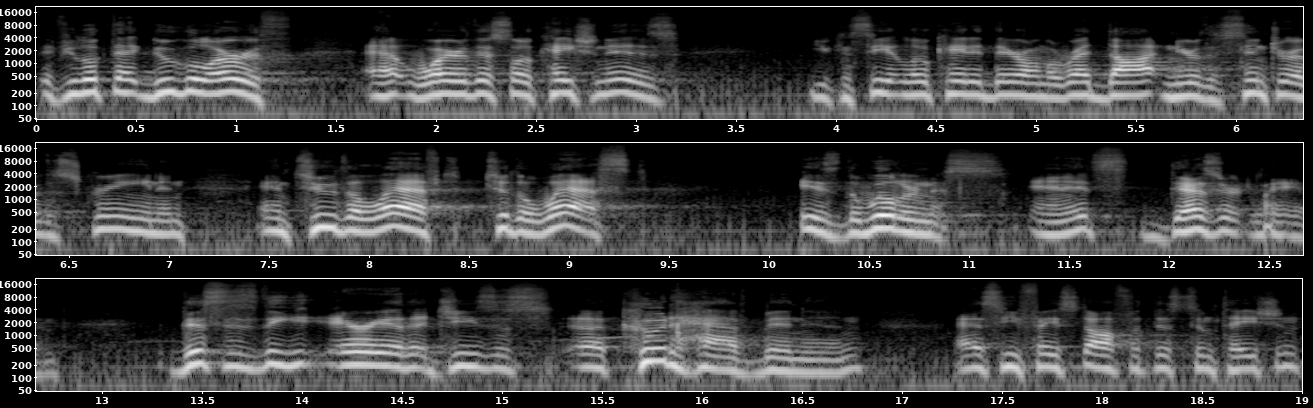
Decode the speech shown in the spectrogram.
if you looked at Google Earth at where this location is, you can see it located there on the red dot near the center of the screen. And, and to the left, to the west, is the wilderness and it's desert land. This is the area that Jesus uh, could have been in as he faced off with this temptation.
